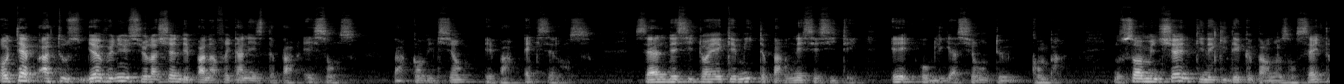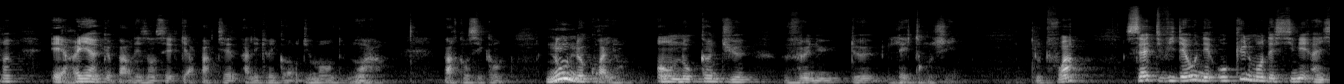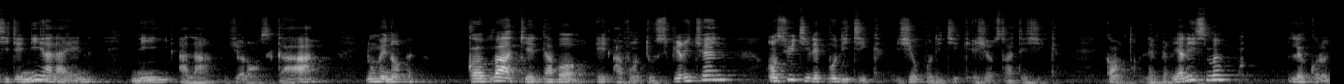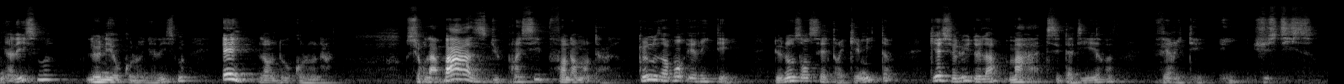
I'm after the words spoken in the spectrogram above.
Otep à tous, bienvenue sur la chaîne des panafricanistes par essence, par conviction et par excellence. Celle des citoyens kémites par nécessité et obligation de combat. Nous sommes une chaîne qui n'est guidée que par nos ancêtres et rien que par les ancêtres qui appartiennent à l'égrégore du monde noir. Par conséquent, nous ne croyons en aucun Dieu venu de l'étranger. Toutefois, cette vidéo n'est aucunement destinée à inciter ni à la haine, ni à la violence, car nous menons un combat qui est d'abord et avant tout spirituel, ensuite il est politique, géopolitique et géostratégique, contre l'impérialisme, le colonialisme, le néocolonialisme et l'endocolonial, sur la base du principe fondamental que nous avons hérité de nos ancêtres kémites, qui est celui de la Mahat, c'est-à-dire vérité et justice.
